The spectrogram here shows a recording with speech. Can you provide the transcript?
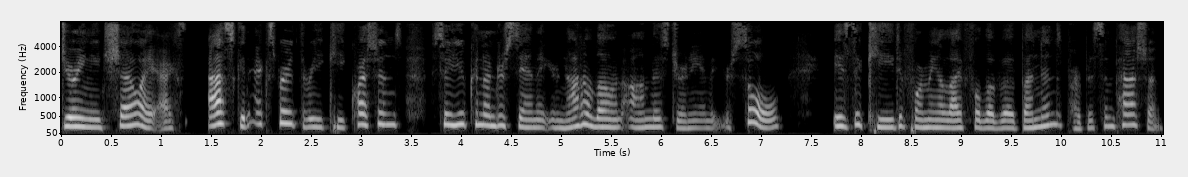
During each show, I ask an expert three key questions so you can understand that you're not alone on this journey and that your soul is the key to forming a life full of abundance, purpose, and passion.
